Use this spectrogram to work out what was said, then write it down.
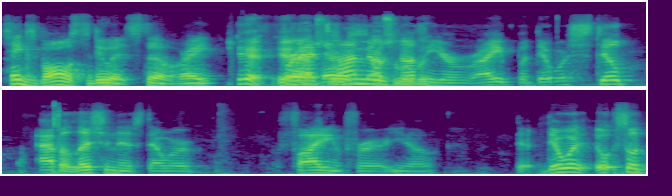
takes balls to do it still, right? yeah, yeah. For that absolutely, time, it was absolutely. nothing. You're right, but there were still abolitionists that were fighting for you know. There, there was so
